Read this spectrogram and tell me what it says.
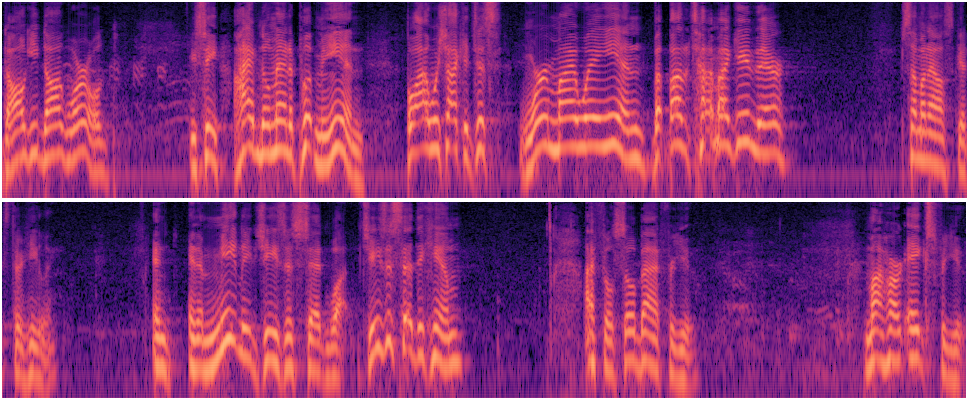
Dog eat dog world. You see, I have no man to put me in. Boy, I wish I could just worm my way in, but by the time I get there, someone else gets their healing. And, and immediately Jesus said, What? Jesus said to him, I feel so bad for you. My heart aches for you.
